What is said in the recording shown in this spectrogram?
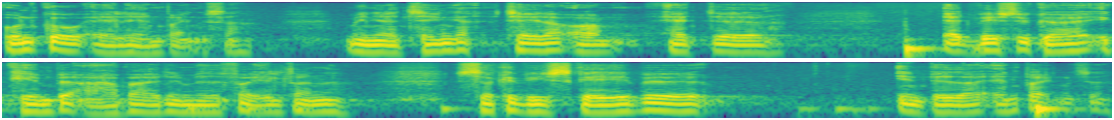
undgå alle anbringelser, men jeg tænker, taler om, at, øh, at hvis vi gør et kæmpe arbejde med forældrene, så kan vi skabe en bedre anbringelse,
